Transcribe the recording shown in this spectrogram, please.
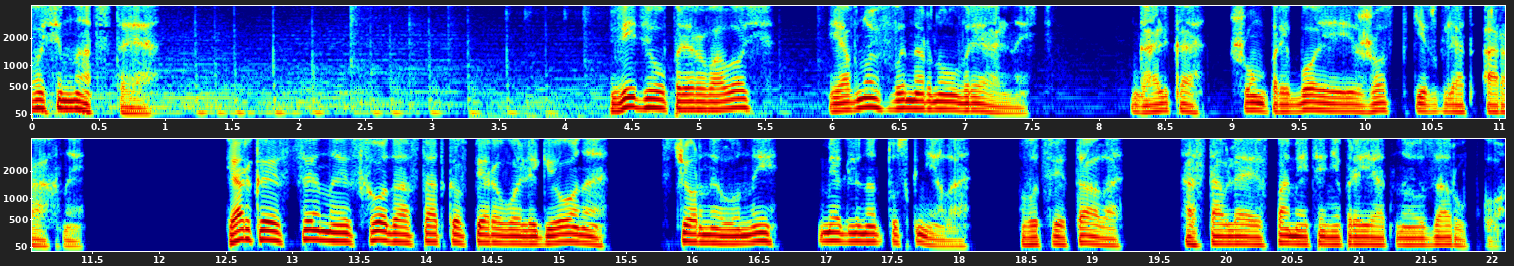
18. Видео прервалось, я вновь вынырнул в реальность. Галька, шум прибоя и жесткий взгляд арахны. Яркая сцена исхода остатков первого легиона с черной луны медленно тускнела, выцветала, оставляя в памяти неприятную зарубку.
